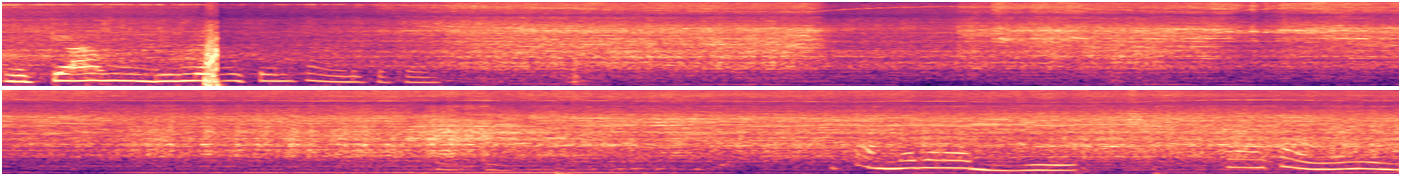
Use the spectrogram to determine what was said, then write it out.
എൺപത് റുപ്യ എൺപതോ എൺപത് അമ്പത് ആ അമ്പതോ ഉം. ആ അത് ഞാൻ തരാം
